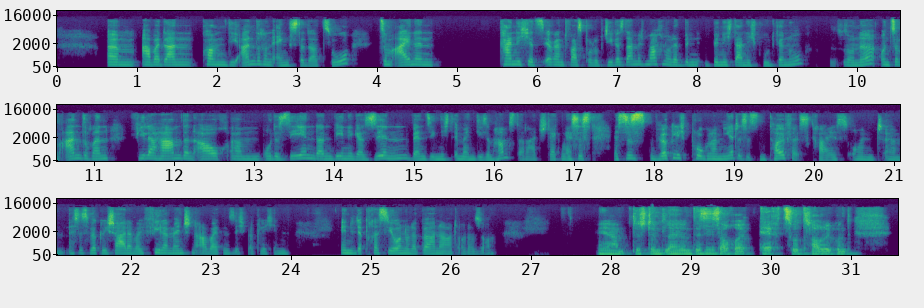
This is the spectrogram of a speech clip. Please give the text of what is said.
Ähm, aber dann kommen die anderen Ängste dazu. Zum einen, kann ich jetzt irgendwas Produktives damit machen oder bin, bin ich da nicht gut genug? So, ne? Und zum anderen, viele haben dann auch ähm, oder sehen dann weniger Sinn, wenn sie nicht immer in diesem Hamsterrad stecken. Es ist, es ist wirklich programmiert, es ist ein Teufelskreis und ähm, es ist wirklich schade, weil viele Menschen arbeiten sich wirklich in, in die Depression oder Burnout oder so. Ja, das stimmt leider. Und das ist auch echt so traurig. Und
